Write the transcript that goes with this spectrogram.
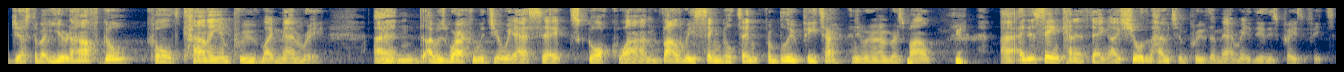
just about a year and a half ago called Can I Improve My Memory? And mm. I was working with Joey Essex, Gok Wan, Valerie Singleton from Blue Peter. Anyone remembers Val? Uh, and the same kind of thing. I show them how to improve their memory, do these crazy feats.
